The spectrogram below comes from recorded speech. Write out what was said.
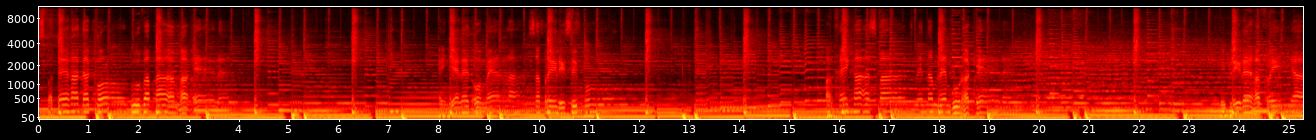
שפתיה דקות ובפעם האלף אין ילד אומר לה ספרי לי סיפור. על חיק האספלט מנמנם גור הכלב מבלי להפריע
